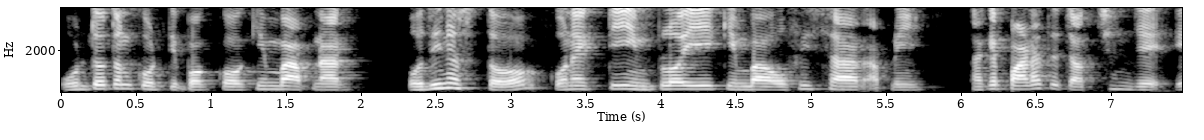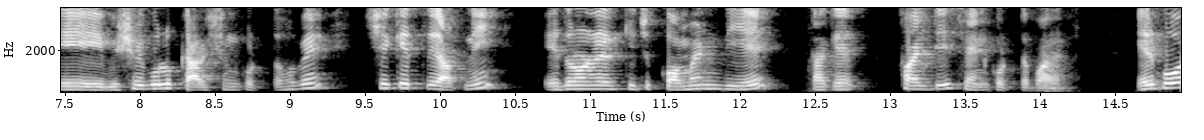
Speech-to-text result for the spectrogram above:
ঊর্ধ্বতন কর্তৃপক্ষ কিংবা আপনার অধীনস্থ কোনো একটি এমপ্লয়ি কিংবা অফিসার আপনি তাকে পাঠাতে চাচ্ছেন যে এই বিষয়গুলো কারেকশন করতে হবে, সেক্ষেত্রে আপনি এ ধরনের কিছু কমেন্ট দিয়ে তাকে ফাইলটি সেন্ড করতে পারেন। এরপর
